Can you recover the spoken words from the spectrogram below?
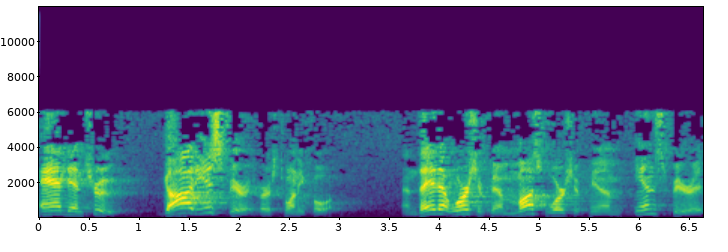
and in truth. God is spirit, verse 24. And they that worship him must worship him in spirit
